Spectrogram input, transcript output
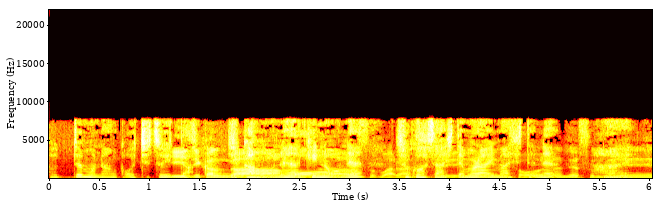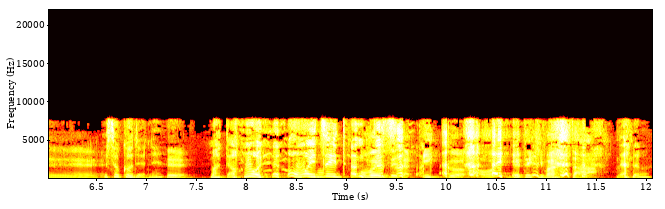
とってもなんか落ち着いた時間がをね、昨日ね過ごさせてもらいましてね。そうですね。はいええそこでね、ええまた思い 思いついたんです。思いついた一句はい出てきました。あの、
